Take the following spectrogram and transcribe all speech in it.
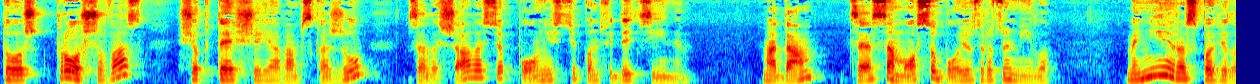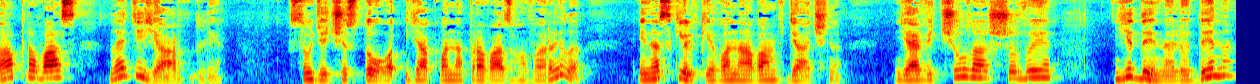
Тож прошу вас, щоб те, що я вам скажу, залишалося повністю конфіденційним. Мадам, це само собою зрозуміло. Мені розповіла про вас леді Ярдлі. Судячи з того, як вона про вас говорила, і наскільки вона вам вдячна, я відчула, що ви єдина людина,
